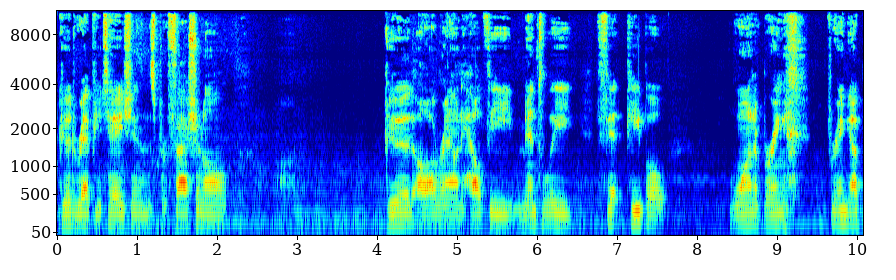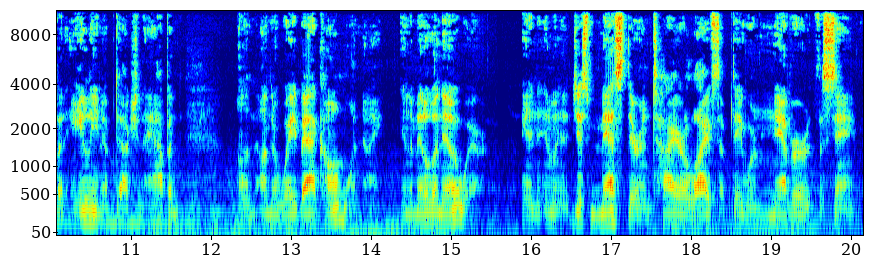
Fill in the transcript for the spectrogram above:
good reputations, professional, um, good all around, healthy, mentally fit people want to bring bring up an alien abduction that happened on, on their way back home one night in the middle of nowhere. And, and it just messed their entire lives up. They were never the same.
